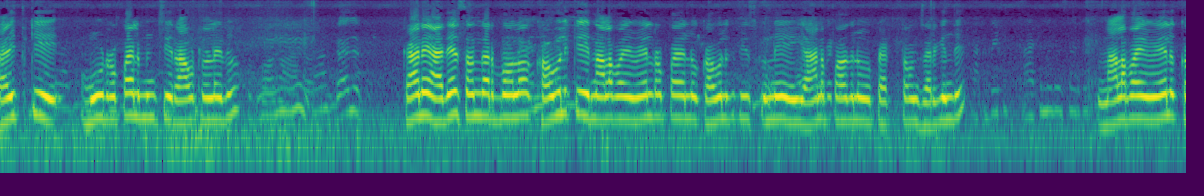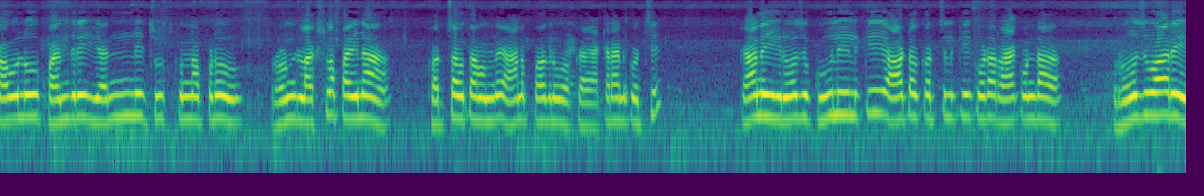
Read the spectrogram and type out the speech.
రైతుకి మూడు రూపాయలు మించి రావట్లేదు. కానీ అదే సందర్భంలో కౌలుకి నలభై వేల రూపాయలు కౌలుకి తీసుకుని యానపాదులు పెట్టడం జరిగింది. నలభై వేలు కౌలు పందిరి ఇవన్నీ చూసుకున్నప్పుడు రెండు లక్షల పైన ఖర్చు అవుతూ ఉంది ఆనపాదులు ఒక ఎకరానికి వచ్చి. కానీ ఈరోజు కూలీలకి ఆటో ఖర్చులకి కూడా రాకుండా రోజువారీ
